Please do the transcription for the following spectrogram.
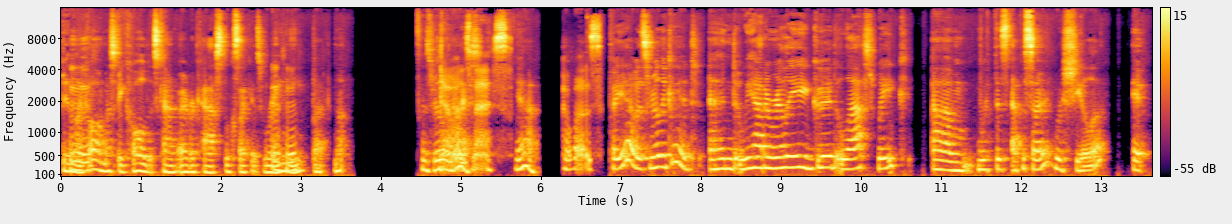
been like, Mhm. oh, it must be cold. It's kind of overcast. Looks like it's rainy, but no, it was really No, it nice. was nice. Yeah, It was. but yeah, it was really good, and we had a really good last week um, with this episode with Sheila. It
